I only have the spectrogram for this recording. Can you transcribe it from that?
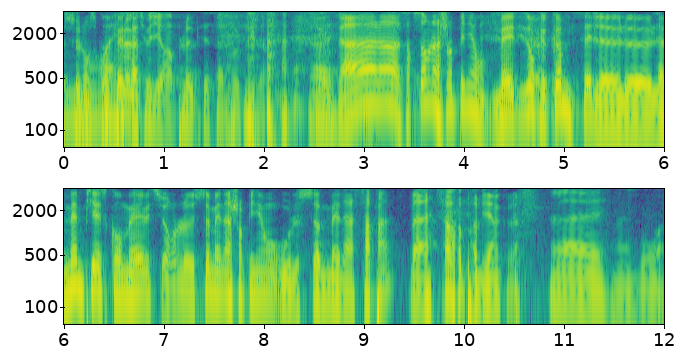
selon ce qu'on fait plug, ça tu veux dire un plug, c'est ça. Ouais. Non, non, ça ressemble à un champignon. Mais disons que comme c'est le, le- la même pièce qu'on met sur le sommet d'un champignon ou le sommet d'un sapin, ben ça va pas bien quoi. Ouais, ouais, bon, ouais.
